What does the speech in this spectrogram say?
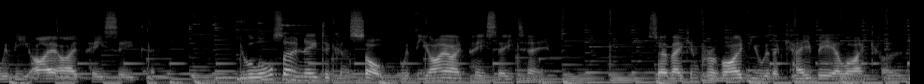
with the IIPC team. You will also need to consult with the IIPC team so they can provide you with a KBLI code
